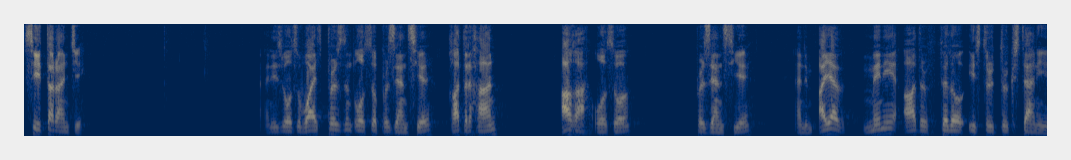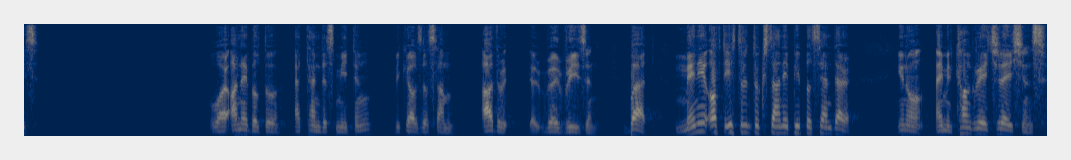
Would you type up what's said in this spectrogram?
Sitaranji. And he's also vice president, also presents here. Kadir Khan, Aga also presents here. And I have many other fellow Eastern Turkestanis were unable to attend this meeting because of some other uh, reason. But many of the Eastern Turkestani people send their, you know, I mean, congratulations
